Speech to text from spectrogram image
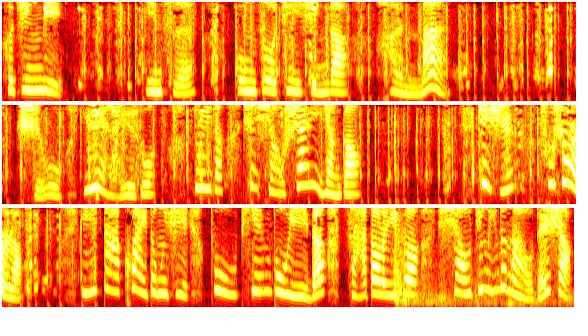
和精力，因此工作进行的很慢，食物越来越多，堆得像小山一样高。这时出事儿了，一大块东西不偏不倚的砸到了一个小精灵的脑袋上，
